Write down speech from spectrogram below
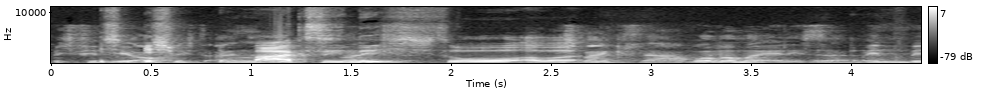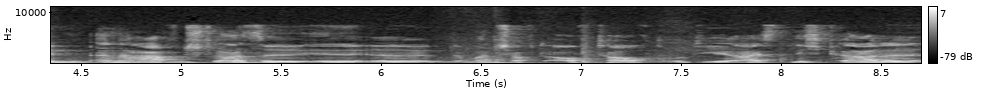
Ich finde ich, ich mag sie Ich mein- nicht so, aber Ich meine, klar, wollen wir mal ehrlich sein. Wenn, wenn an der Hafenstraße äh, äh, eine Mannschaft auftaucht und die heißt nicht gerade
